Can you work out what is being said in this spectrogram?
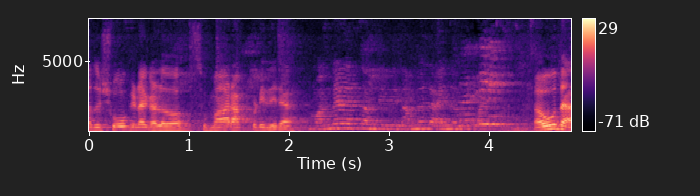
ಅದು ಶೋ ಗಿಡಗಳು ಸುಮಾರು ಹಾಕ್ಬಿಟ್ಟಿದ್ದೀರಾ? ಹೌದಾ?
